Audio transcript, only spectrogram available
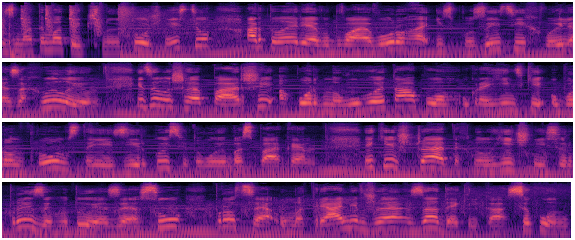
із математичною точністю. Артилерія вибиває ворога із позицій хвиля за хвилею. І це лише перший акорд нового етапу. Український оборонпром стає зіркою світової безпеки. Які ще технологічні сюрпризи готує ЗСУ? Про це у матеріалі вже за декілька секунд.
